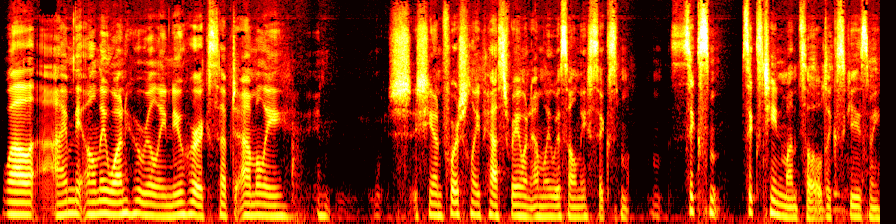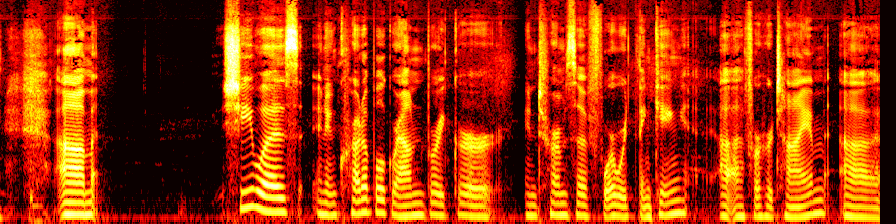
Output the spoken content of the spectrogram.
Well, I'm the only one who really knew her except Emily. She unfortunately passed away when Emily was only six six, 16 months old, excuse me. Um, she was an incredible groundbreaker in terms of forward thinking uh, for her time, uh,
